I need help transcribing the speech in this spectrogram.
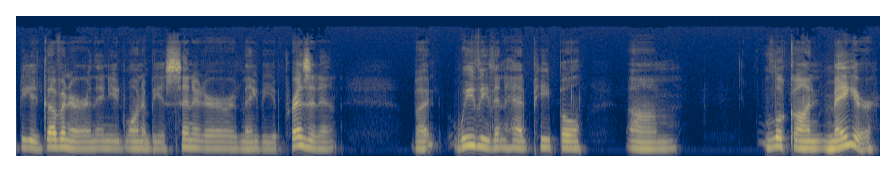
be a governor and then you'd want to be a senator or maybe a president. But we've even had people um, look on mayor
